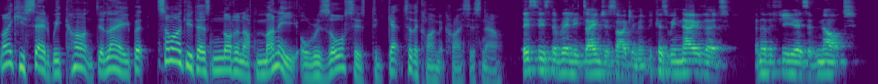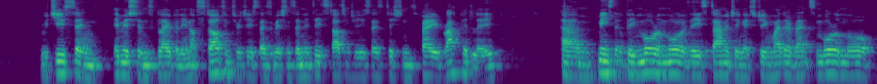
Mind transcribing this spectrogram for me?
Like you said, we can't delay, but some argue there's not enough money or resources to get to the climate crisis now. This is the really dangerous argument because we know that another few years of not reducing emissions globally, not starting to reduce those emissions, and indeed starting to reduce those emissions very rapidly, um, means there will be more and more of these damaging extreme weather events, more and more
